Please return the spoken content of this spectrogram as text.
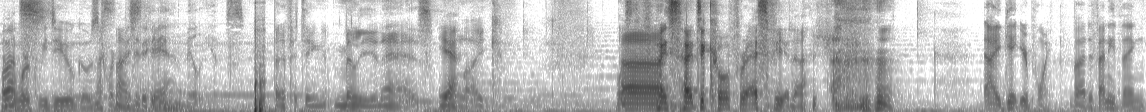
Well, and the work we do goes toward nice benefiting hear. millions. benefiting millionaires. Yeah. more like. What's Uh, the bright side to corporate espionage? I get your point, but if anything,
